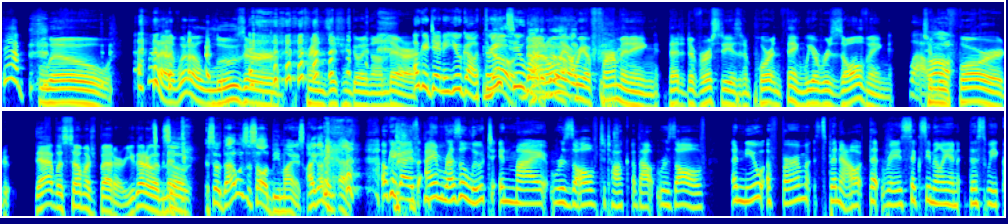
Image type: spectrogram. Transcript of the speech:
That blew. What a what a loser transition going on there. Okay, Danny, you go. Three, No, two, one. Not only are we affirming that diversity is an important thing, we are resolving Wow. to Oh. move forward. That was so much better. You got to admit. So, so that was a solid B minus. I got an F. Okay, guys, I am resolute in my resolve to talk about Resolve, a new Affirm spin out that raised 60 million this week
